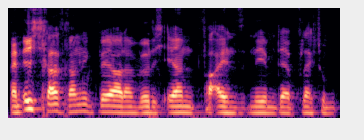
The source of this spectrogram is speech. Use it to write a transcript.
wenn ich Ralf Rangnick wäre, dann würde ich eher einen Verein nehmen, der vielleicht ein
